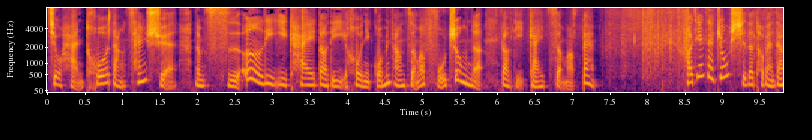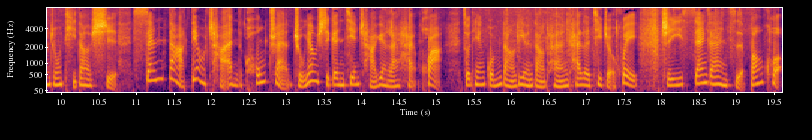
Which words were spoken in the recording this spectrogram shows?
就喊脱党参选。那么此恶例一开，到底以后你国民党怎么服众呢？到底该怎么办？好，今天在中时的头版当中提到是三大调查案的空转，主要是跟监察院来喊话。昨天国民党立院党团开了记者会，质疑三个案子，包括。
